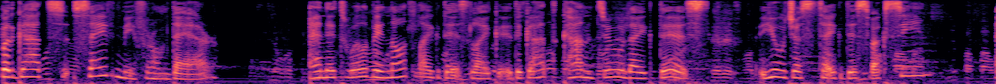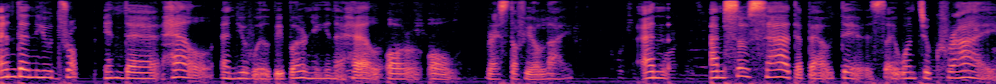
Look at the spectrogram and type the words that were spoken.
But God saved me from there. And it will be not like this. Like the God can't do like this. You just take this vaccine, and then you drop in the hell, and you will be burning in a hell or all rest of your life. And I'm so sad about this. I want to cry.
